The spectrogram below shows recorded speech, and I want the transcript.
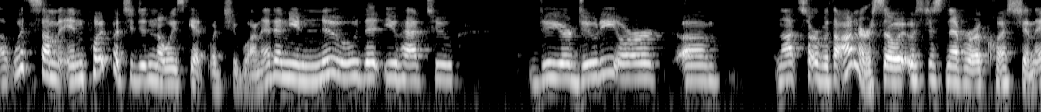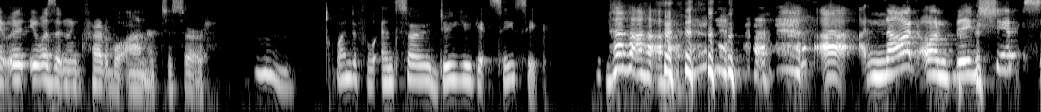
Uh, with some input, but you didn't always get what you wanted. And you knew that you had to do your duty or um, not serve with honor. So it was just never a question. It, it was an incredible honor to serve. Mm, wonderful. And so, do you get seasick? uh, not on big ships.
